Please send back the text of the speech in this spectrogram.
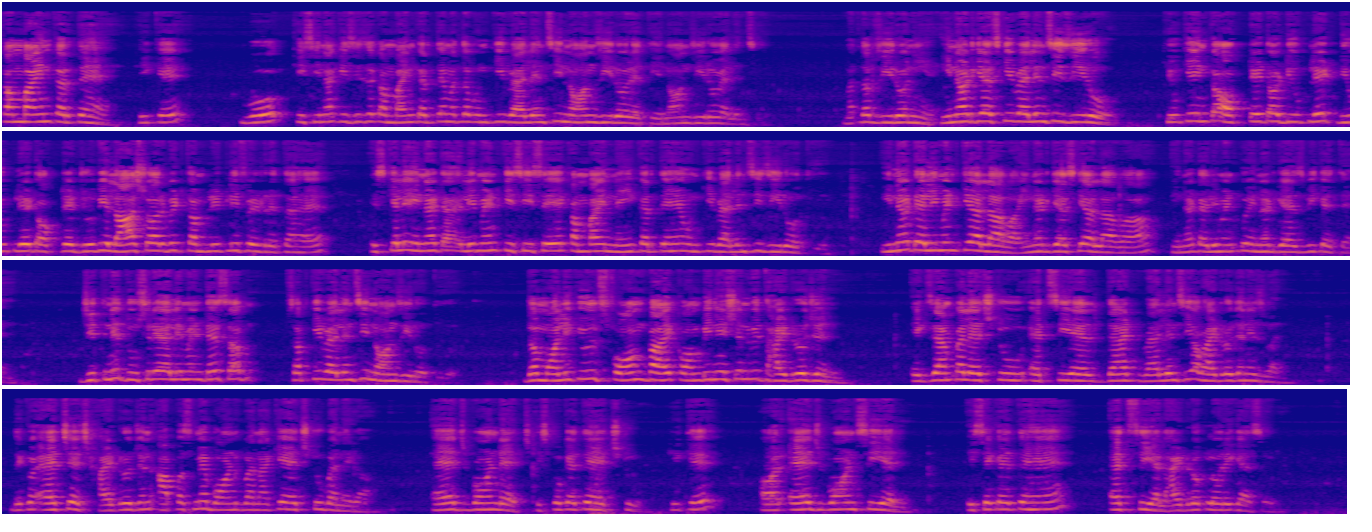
कंबाइन करते हैं, ठीक है? वो किसी ना किसी से कंबाइन करते हैं मतलब उनकी वैलेंसी नॉन ज़ीरो रहती है नॉन ज़ीरो वैलेंसी मतलब ज़ीरो नहीं है। इनर्ट गैस की वैलेंसी ज़ीरो क्योंकि इनका ऑक्टेट और ड्यूप्लेट ड्यूप्लेट ऑक्टेट जो भी लास्ट ऑर्बिट कम्प्लीटली फिल्ड रहता है, इसके लिए इनर्ट एलिमेंट किसी से कंबाइन नहीं करते हैं, उनकी वैलेंसी ज़ीरो होती है। इनर्ट एलिमेंट के अलावा इनर्ट गैस के अलावा इनर्ट एलिमेंट को इनर्ट गैस भी कहते हैं। जितने दूसरे एलिमेंट है, सब, सबकी वैलेंसी नॉन ज़ीरो होती है। By combination with hydrogen example H two H C L that valency of hydrogen is one देखो एच एच हाइड्रोजन आपस में बॉन्ड बना के एच टू बनेगा। एच बॉन्ड एच इसको कहते हैं एच टू ठीक है? और एच बॉन्ड सी एल इसे कहते हैं H C L hydrochloric acid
